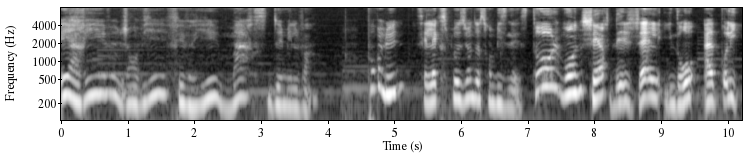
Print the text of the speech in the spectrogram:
Et arrive janvier, février, mars 2020. Pour l'une, c'est l'explosion de son business. Tout le monde cherche des gels hydroalcooliques.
